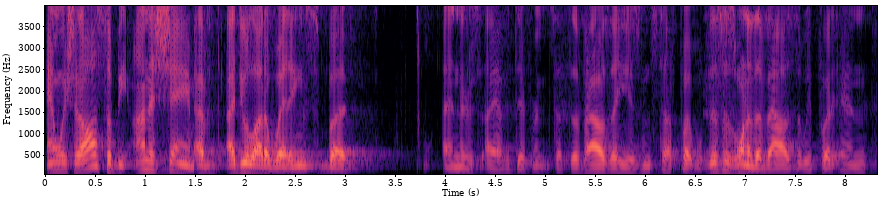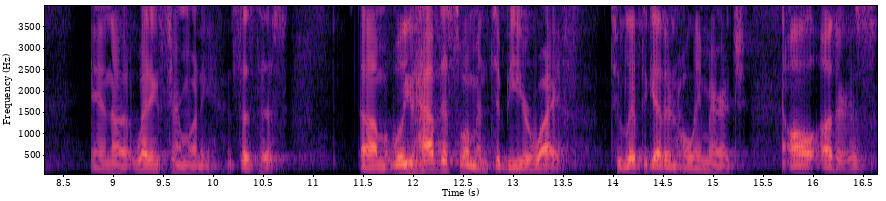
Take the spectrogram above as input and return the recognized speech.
And we should also be unashamed. I've, i do a lot of weddings, but, and there's, I have different sets of vows I use and stuff, but this is one of the vows that we put in in a wedding ceremony. It says this um, Will you have this woman to be your wife, to live together in holy marriage, and all others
